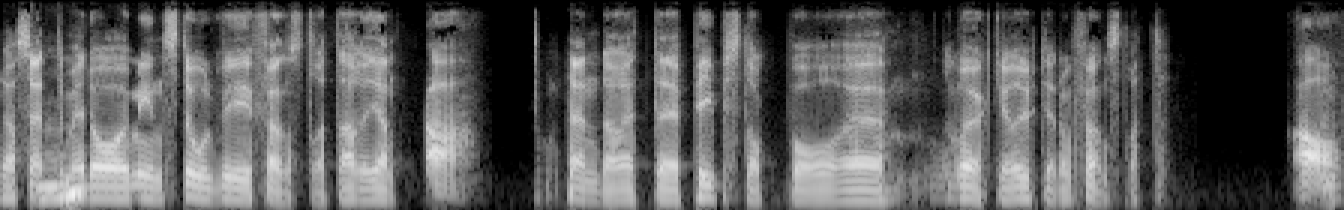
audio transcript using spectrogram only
Jag sätter mm. mig då i min stol vid fönstret där igen. Ja. Tänder ett eh, pipstock och eh, röker ut genom fönstret. Ja.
